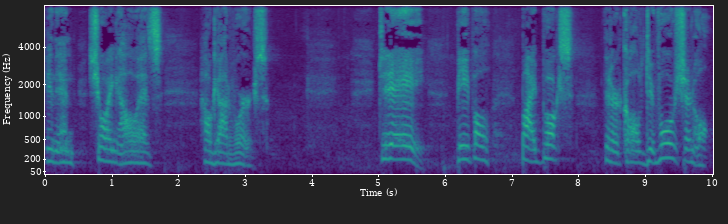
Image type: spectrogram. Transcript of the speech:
and then showing how it's how God works. Today, people buy books that are called devotional.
